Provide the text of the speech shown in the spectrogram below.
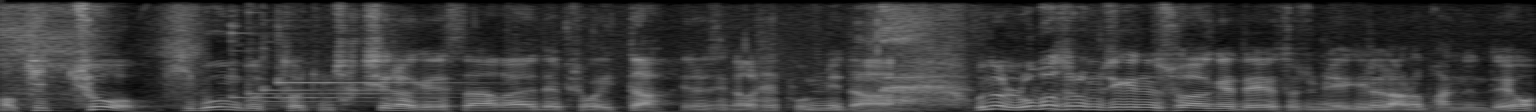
어, 기초 기본부터 좀 착실하게 쌓아가야 될 필요가 있다 이런 생각을 해봅니다. 네. 오늘 로봇을 움직이는 수학에 대해서 좀 얘기를 나눠봤는데요.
